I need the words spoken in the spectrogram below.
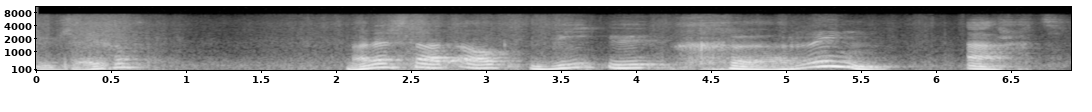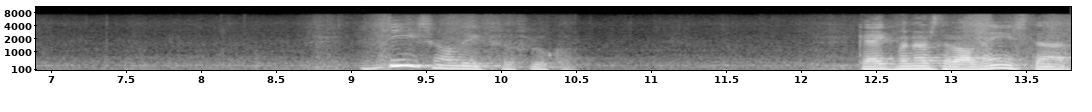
u zegent. Maar er staat ook, wie u gering acht. Die zal ik vervloeken. Kijk, maar als er alleen staat,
